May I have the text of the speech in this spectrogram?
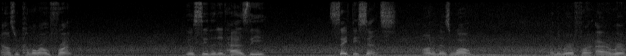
Now, as we come around front, you'll see that it has the safety sense on it as well. And the rear front, uh, rear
